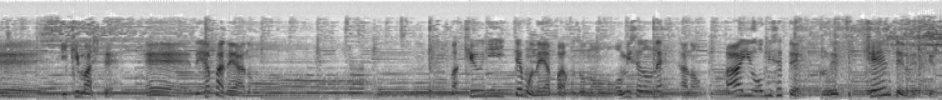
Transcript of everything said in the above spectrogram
えー行きまして、えーで、やっぱね、あのーまあ、急に行ってもね、やっぱその、お店のね、あの、ああいうお店って、ね、チェーン店ですけど、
